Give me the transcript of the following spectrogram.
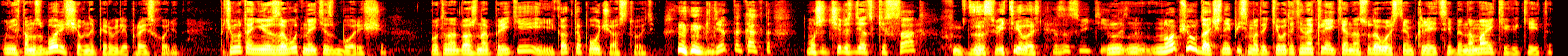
У них там сборища в Напервиле происходит. Почему-то они ее зовут на эти сборища. Вот она должна прийти и как-то поучаствовать. Где-то как-то, может, через детский сад Засветилась. да. Н- Ну, вообще удачные письма такие. Вот эти наклейки она с удовольствием клеит себе на майки какие-то.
